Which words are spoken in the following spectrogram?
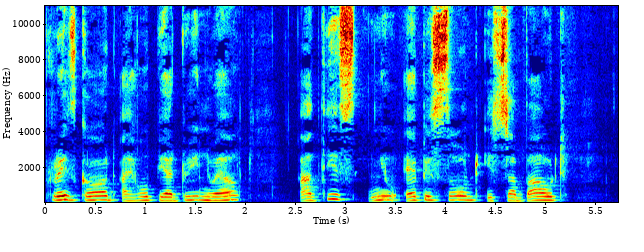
Praise God. I hope you are doing well. And this new episode is about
